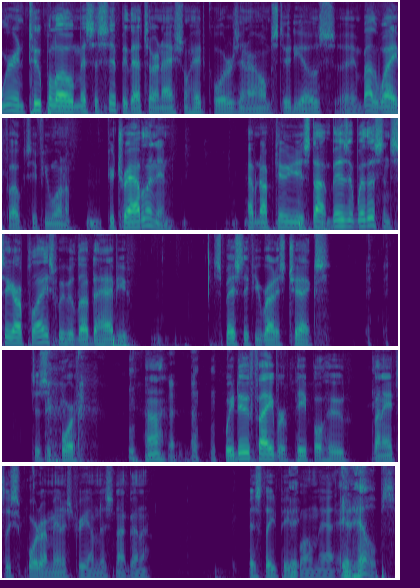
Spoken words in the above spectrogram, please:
we're in Tupelo, Mississippi. That's our national headquarters and our home studios. Uh, and by the way, folks, if you want to, if you're traveling and have an opportunity to stop and visit with us and see our place, we would love to have you especially if you write us checks to support. huh? We do favor people who financially support our ministry. I'm just not going to mislead people it, on that. It helps.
